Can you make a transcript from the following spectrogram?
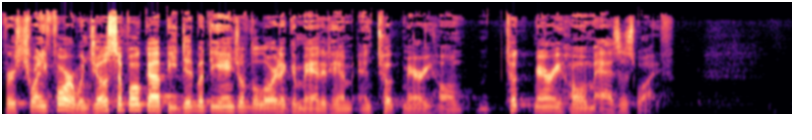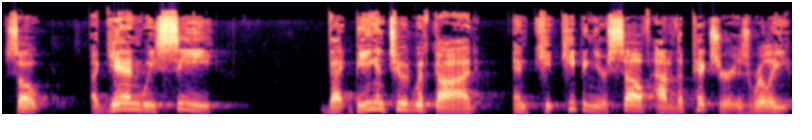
Verse 24, when Joseph woke up, he did what the angel of the Lord had commanded him and took Mary home, took Mary home as his wife. So again, we see that being in tune with God and keep, keeping yourself out of the picture is really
